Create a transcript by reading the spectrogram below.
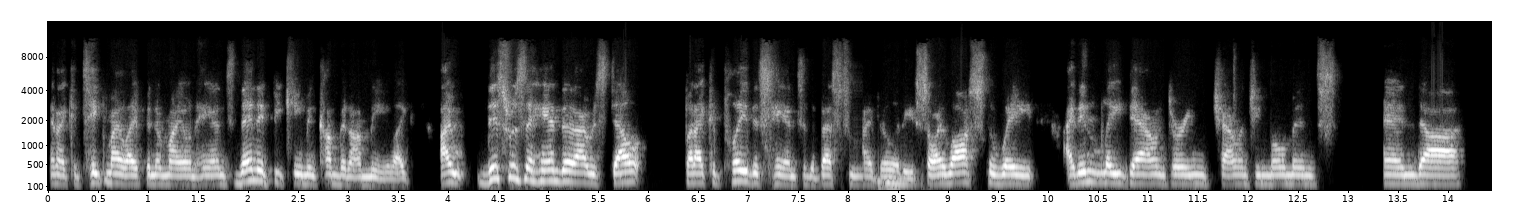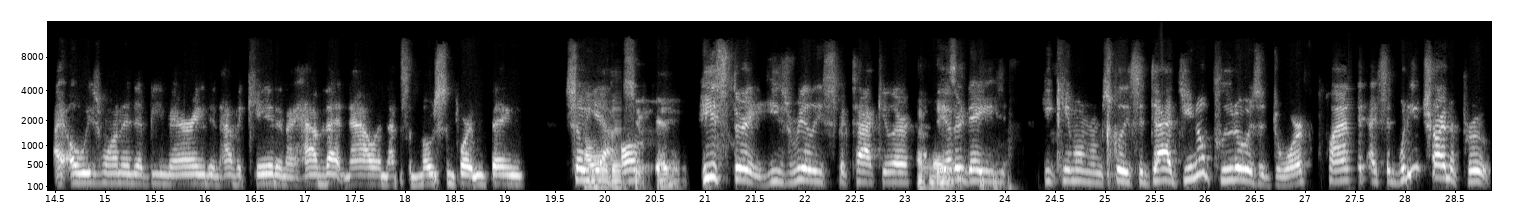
and I could take my life into my own hands, then it became incumbent on me. Like I this was the hand that I was dealt, but I could play this hand to the best of my ability. So I lost the weight. I didn't lay down during challenging moments. And uh, I always wanted to be married and have a kid, and I have that now, and that's the most important thing. So How yeah, all, he's three. He's really spectacular. Amazing. The other day, he came home from school. He said, Dad, do you know Pluto is a dwarf planet? I said, What are you trying to prove?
